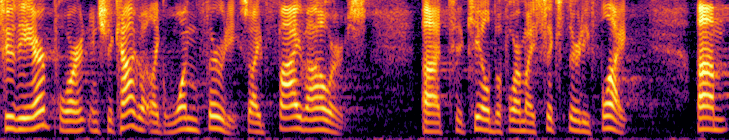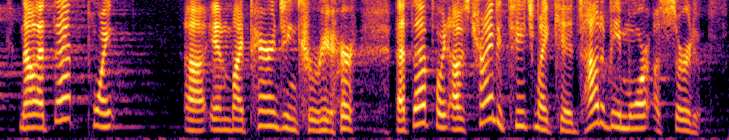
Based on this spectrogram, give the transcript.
to the airport in Chicago at like 1.30. So I had five hours uh, to kill before my 6.30 flight. Um, now, at that point uh, in my parenting career, at that point, I was trying to teach my kids how to be more assertive.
